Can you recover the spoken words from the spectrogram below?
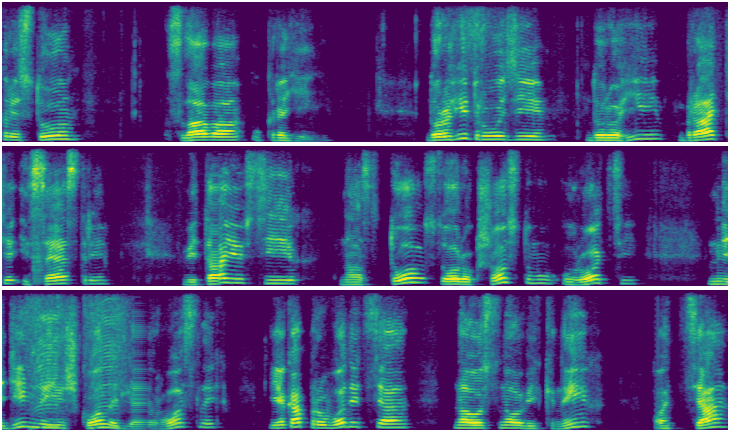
Христу, слава Україні! Дорогі друзі, дорогі браття і сестри, вітаю всіх на 146-му уроці недільної школи для дорослих, яка проводиться на основі книг отця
